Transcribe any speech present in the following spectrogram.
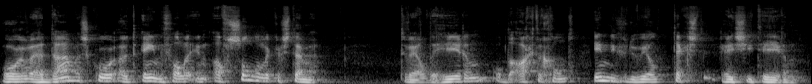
horen we het dameskoor uiteenvallen in afzonderlijke stemmen, terwijl de heren op de achtergrond individueel tekst reciteren.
